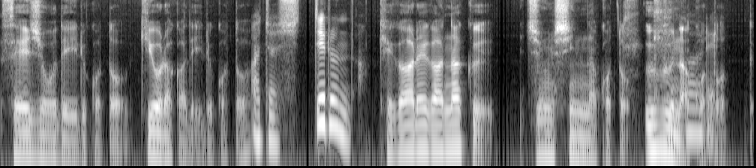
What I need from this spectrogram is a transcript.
正常でいること清らかでいることあじゃあ知ってるんだ。汚れがなく純真なことうぶなことって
